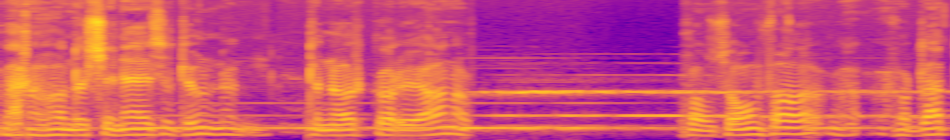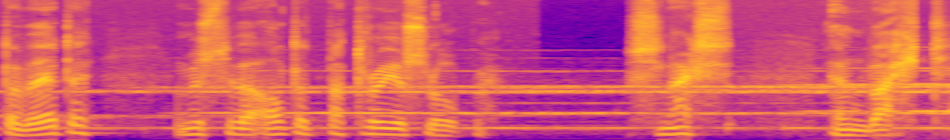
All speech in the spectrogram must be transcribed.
Wat gaan de Chinezen doen, en de Noord-Koreanen. Gaan ze aanvallen. Voor dat te weten moesten we altijd patrouilles lopen. S'nachts een wacht.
